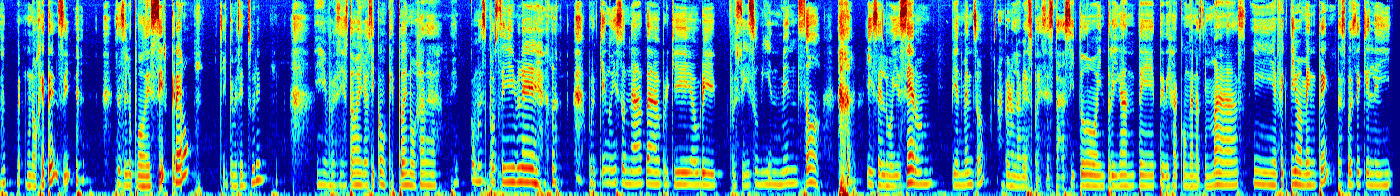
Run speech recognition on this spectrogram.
un OGT, sí. sé si lo puedo decir, creo. Sin que me censuren. Y pues estaba yo así como que toda enojada. ¿Cómo es posible? ¿Por qué no hizo nada? ¿Por qué Aubrey pues se hizo bien menso? y se lo hicieron bien menso. Pero a la vez pues está así todo intrigante, te deja con ganas de más. Y efectivamente, después de que leí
